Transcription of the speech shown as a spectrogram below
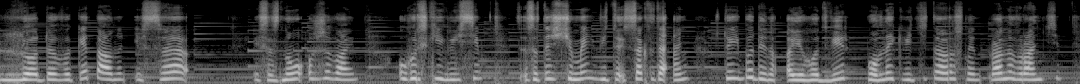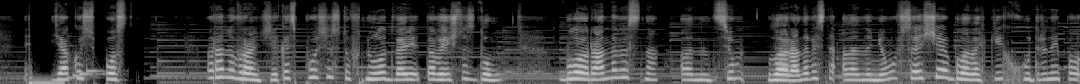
льодовики тануть і все, і все знову оживає. У гірській лісі за тисячу миль від секти та Ень стоїть будинок, а його двір повний квітів та рослин. Рано вранці якось пост. Рано вранці якась постать штовхнула двері та вийшла з дому. Була рана весна, але на цьому була рана весна, але на ньому все ще був легкий худрений пл-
